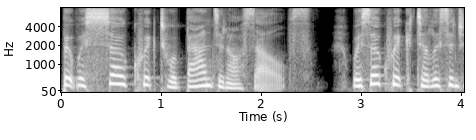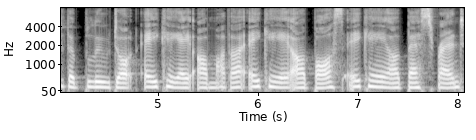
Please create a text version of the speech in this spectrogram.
But we're so quick to abandon ourselves. We're so quick to listen to the blue dot, aka our mother, aka our boss, aka our best friend,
